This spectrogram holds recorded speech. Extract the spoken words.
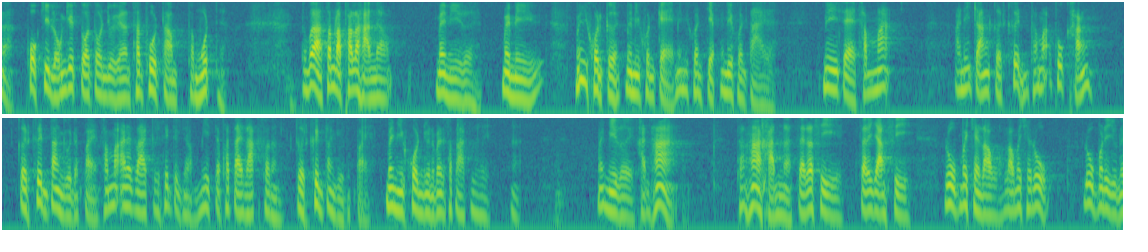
นะพวกที่หลงยึดตัวตนอยู่อย่นั้นท่านพูดตามสมมติเนี่ย แต่ว่าสำหรับพระอรหันต์แล้ว ไม่มีเลย ไม่มีไม่มีคนเกิด ไม่มีคนแก่ ไม่มีคนเจ็บ ไม่มีคนตายเลยมีแต่ธรรมะอันนี้จังเกิดขึ้นธรรมะทุกขังเกิดขึ้นตั้งอยู่ไปธรรมะอนัตตาเกิดขึ้นจริงๆมีแต่พระไตรลักษณ์เท่านั้นเกิดขึ้นตั้งอยู่ไป ไม่มีคนอยู่ในพระไตรลักษณ์เลยไม่มีเลยขันห้าทั้งห้าขันน่ะแต่ละสี่แต่ละอย่างสี่รูปไม่ใช่เรา เราไม่ใช่รูป รูปไม่ได้อยู่ใน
